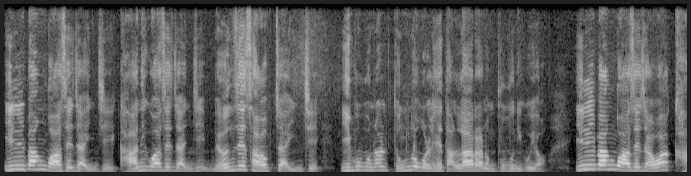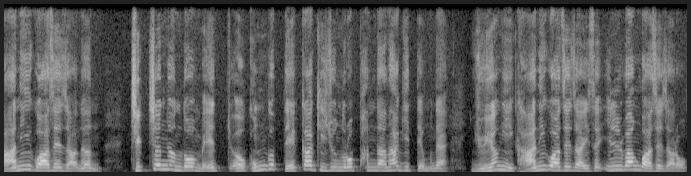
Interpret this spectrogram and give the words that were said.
일반 과세자인지 간이 과세자인지 면세 사업자인지 이 부분을 등록을 해 달라라는 부분이고요. 일반 과세자와 간이 과세자는 직전 연도 매, 어, 공급 대가 기준으로 판단하기 때문에 유형이 간이 과세자에서 일반 과세자로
